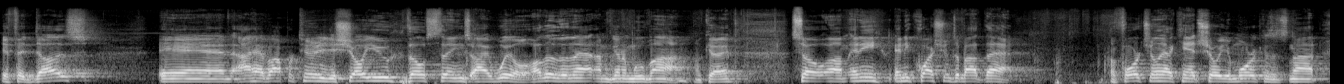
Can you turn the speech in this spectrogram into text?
If it does, and I have opportunity to show you those things, I will. Other than that, I'm going to move on, okay? So um, any, any questions about that? Unfortunately, I can't show you more because it's not,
